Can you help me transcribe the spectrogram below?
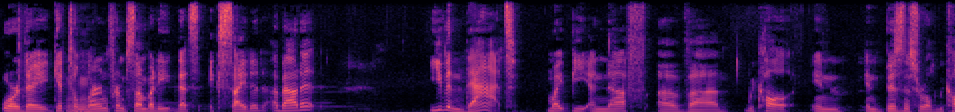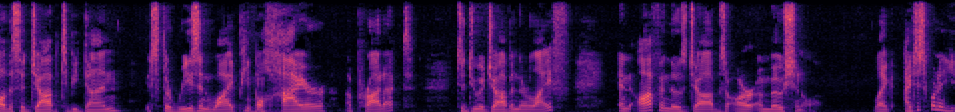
or they get to mm-hmm. learn from somebody that's excited about it even that might be enough of uh, we call in in business world we call this a job to be done. It's the reason why people hire a product to do a job in their life. And often those jobs are emotional. Like i just want to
